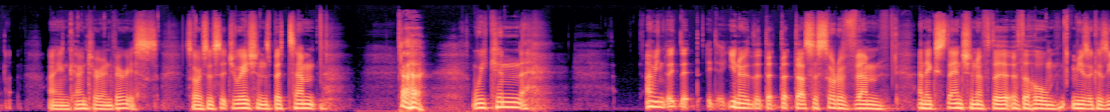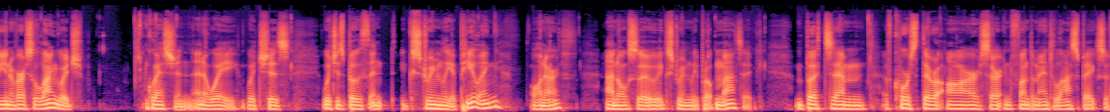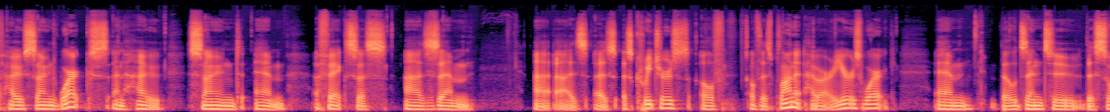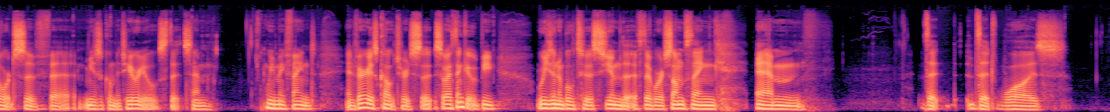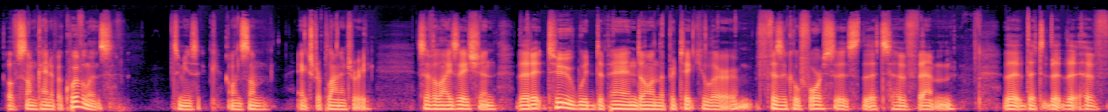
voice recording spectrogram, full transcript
I encounter in various sorts of situations. But um, we can. I mean, you know, that, that, that that's a sort of um, an extension of the of the whole music as a universal language question in a way, which is which is both an extremely appealing on Earth and also extremely problematic. But um, of course, there are certain fundamental aspects of how sound works and how sound um, affects us as um, uh, as as as creatures of of this planet, how our ears work, um, builds into the sorts of uh, musical materials that um, we may find in various cultures. So, so, I think it would be reasonable to assume that if there were something um, that that was of some kind of equivalence to music on some extraplanetary civilization, that it too would depend on the particular physical forces that have um, that, that, that that have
